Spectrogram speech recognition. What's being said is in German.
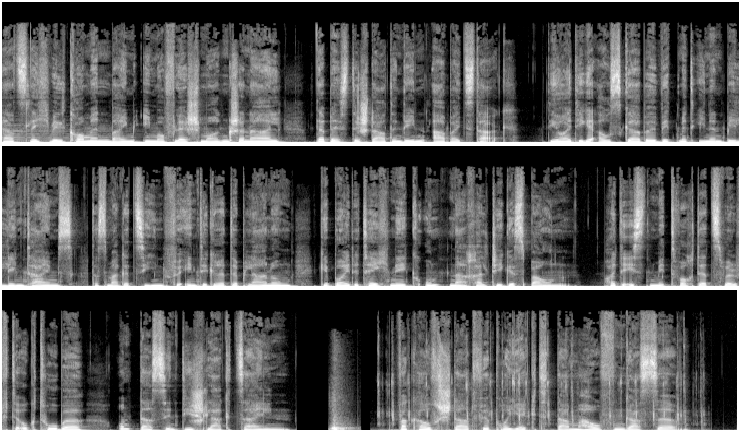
Herzlich willkommen beim Immoflash Morgenjournal, der beste Start in den Arbeitstag. Die heutige Ausgabe widmet Ihnen Building Times, das Magazin für integrierte Planung, Gebäudetechnik und nachhaltiges Bauen. Heute ist Mittwoch, der 12. Oktober und das sind die Schlagzeilen. Verkaufsstart für Projekt Dammhaufengasse.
